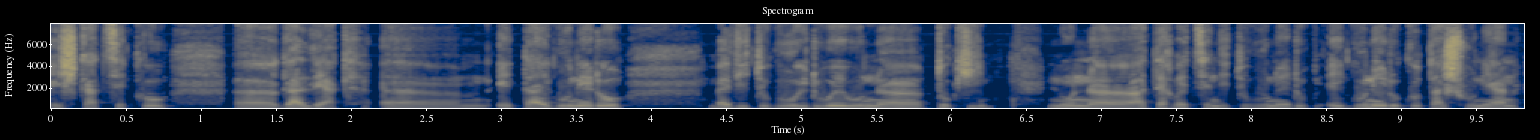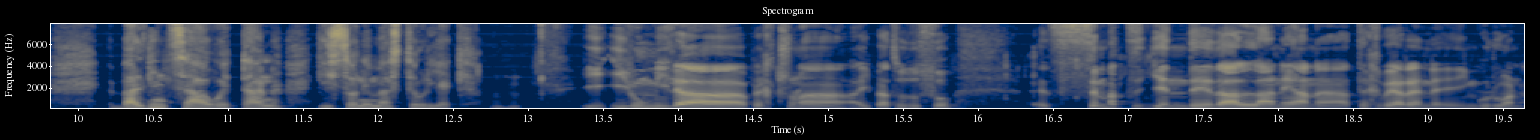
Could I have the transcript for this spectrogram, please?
eskatzeko uh, galdeak. Uh, eta egunero, baditugu irueun uh, toki, nun uh, aterbetzen ditugu egun erukotasunean, baldintza hauetan gizon emazte horiek. Mm -hmm. Iru mila pertsona aipatu duzu, zenbat jende da lanean aterbearen inguruan?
